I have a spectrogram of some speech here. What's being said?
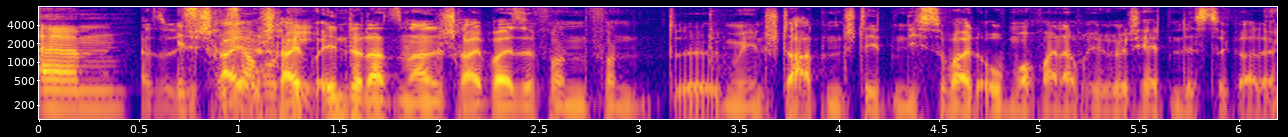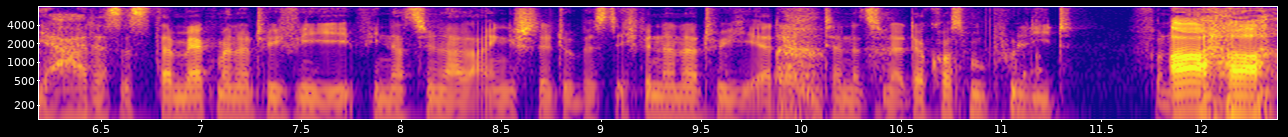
Ähm, also die ist, Schrei ist okay. Schreib internationale Schreibweise von, von äh, irgendwelchen Staaten steht nicht so weit oben auf meiner Prioritätenliste gerade. Ja, das ist, da merkt man natürlich, wie, wie national eingestellt du bist. Ich bin dann natürlich eher der international, der Kosmopolit. Aha!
